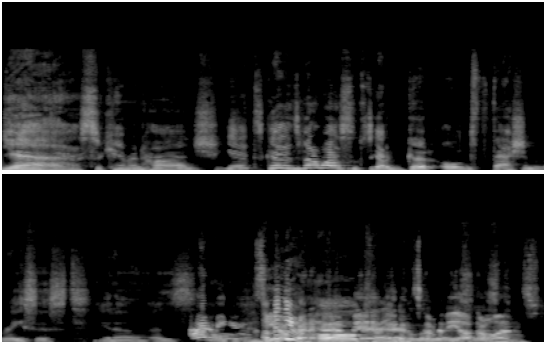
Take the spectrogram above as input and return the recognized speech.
Yeah. So Cameron Hodge, yeah, it's good. It's been a while since we got a good old fashioned racist. You know, as I mean, I mean, they were all it, kind of some of the other ones,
